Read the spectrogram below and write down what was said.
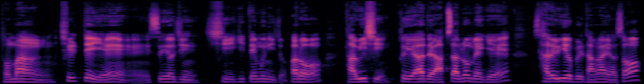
도망칠 때에 쓰여진 시이기 때문이죠. 바로 다윗이 그의 아들 압살롬에게 살해 위협을 당하여서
